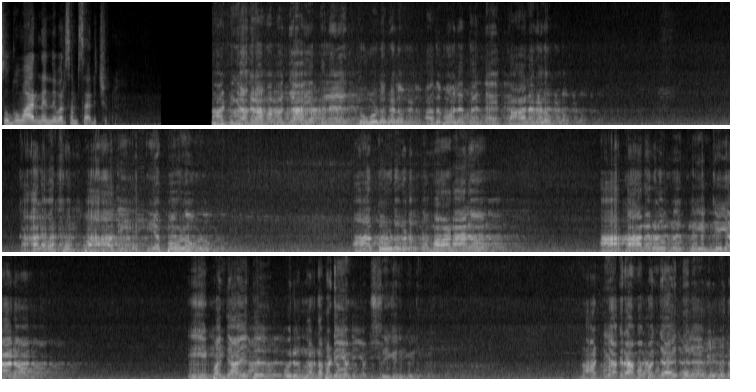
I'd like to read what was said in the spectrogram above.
Sukumaran എന്നിവർ സംസാരിച്ചു. നാട്ടിക ഗ്രാമപഞ്ചായത്തിലെ തോടുകളും അതുപോലെ തന്നെ കാലകളും. കാലവർഷം പാതി എത്തിയപ്പോഴും ആ തോടുകളൊന്ന് മാടാനോ ആ കാലകളൊന്ന് ക്ലീൻ ചെയ്യാനോ ഈ പഞ്ചായത്ത് ഒരു നടപടിയും സ്വീകരിക്കുന്നു. നാട്ടിയ ഗ്രാമപഞ്ചായത്തിലെ വിവിധ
